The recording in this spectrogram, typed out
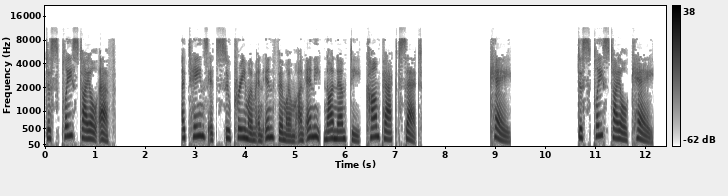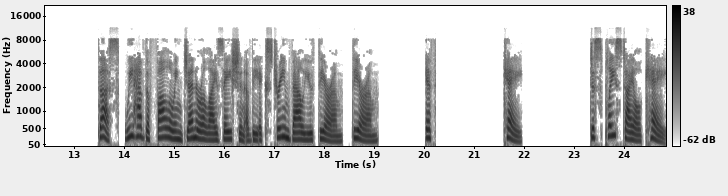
display style F attains its supremum and infimum on any non-empty compact set K display style K Thus, we have the following generalization of the extreme value theorem. Theorem if K display style K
